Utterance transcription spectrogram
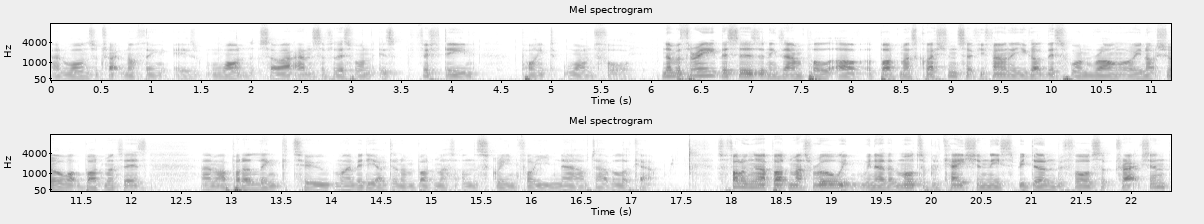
And 1 subtract nothing is 1. So our answer for this one is 15.14. Number three, this is an example of a BODMAS question. So if you found that you got this one wrong or you're not sure what BODMAS is, um, I'll put a link to my video done on BODMAS on the screen for you now to have a look at. So following our BODMAS rule, we, we know that multiplication needs to be done before subtraction.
